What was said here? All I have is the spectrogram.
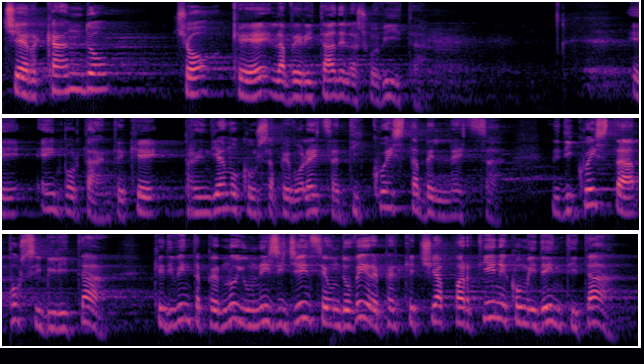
cercando ciò che è la verità della sua vita. E è importante che prendiamo consapevolezza di questa bellezza, di questa possibilità che diventa per noi un'esigenza e un dovere perché ci appartiene come identità.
